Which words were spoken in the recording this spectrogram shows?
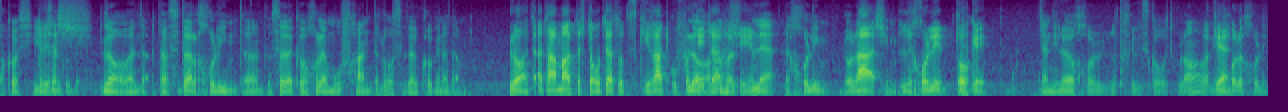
בקושי יש. לא, אבל אתה עושה את זה על חולים, אתה עושה את זה כבר חולה מאובחן, אתה לא עושה את זה על כל בן אדם. לא, אתה- אמרת שאתה רוצה לעשות סקירה תקופתית לא, אבל לאנשים. לחולים, לא אה, לאנשים. לחולים, אוקיי. אני לא יכול להתחיל לזכור את כולם, אבל כן. אני יכול לחולים.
